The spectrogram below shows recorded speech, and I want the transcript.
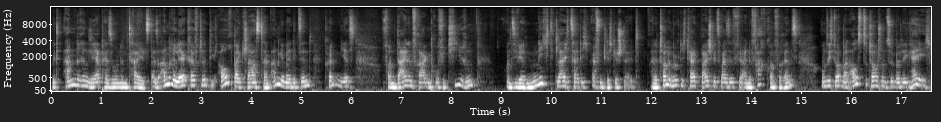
mit anderen Lehrpersonen teilst. Also andere Lehrkräfte, die auch bei ClassTime angemeldet sind, könnten jetzt von deinen Fragen profitieren und sie werden nicht gleichzeitig öffentlich gestellt. Eine tolle Möglichkeit beispielsweise für eine Fachkonferenz um sich dort mal auszutauschen und zu überlegen, hey, ich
